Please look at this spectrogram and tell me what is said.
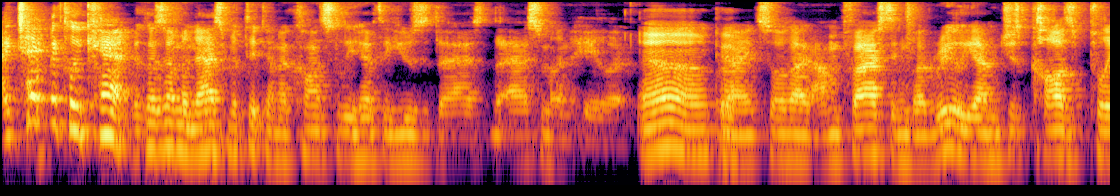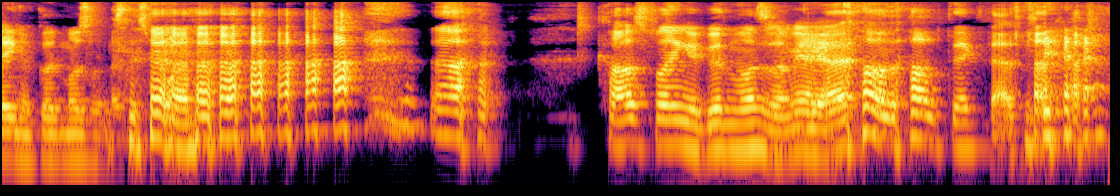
I technically can't because I'm an asthmatic and I constantly have to use the as- the asthma inhaler. Oh, okay. Right, so like I'm fasting, but really I'm just cosplaying a good Muslim at this point. Cosplaying a good Muslim, yeah, Yeah. I'll, I'll take that. Yeah.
